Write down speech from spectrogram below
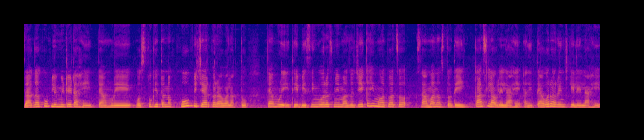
जागा खूप लिमिटेड आहे. त्यामुळे वस्तू घेताना खूप विचार करावा लागतो. त्यामुळे इथे बेसिंगवरच मी माझं जे काही महत्त्वाचं सामान असतं ते एकाच लावलेलं आहे आणि त्यावर अरेंज केलेलं आहे.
